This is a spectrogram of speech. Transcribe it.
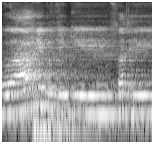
ਵਾਹਿਗੁਰੂ ਜੀ ਕੀ ਫਤਿਹ।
